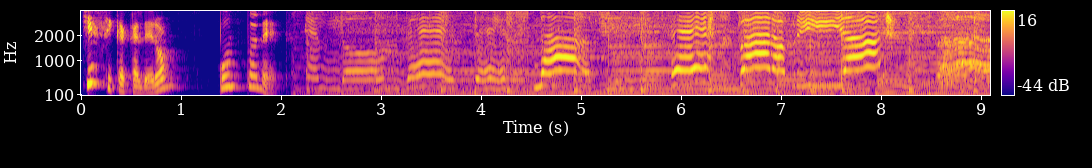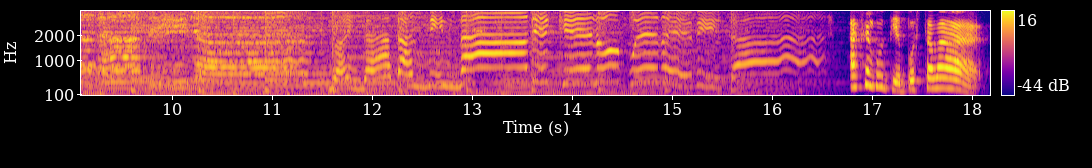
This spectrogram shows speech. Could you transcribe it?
jessicacalderón.net. Hace algún tiempo estaba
